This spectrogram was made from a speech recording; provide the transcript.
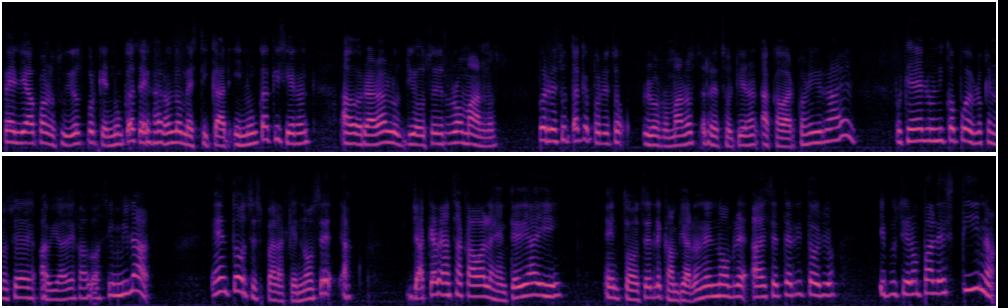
peleado con los judíos porque nunca se dejaron domesticar y nunca quisieron adorar a los dioses romanos, pues resulta que por eso los romanos resolvieron acabar con Israel, porque era el único pueblo que no se había dejado asimilar. Entonces, para que no se, ya que habían sacado a la gente de ahí, entonces le cambiaron el nombre a ese territorio y pusieron Palestina.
